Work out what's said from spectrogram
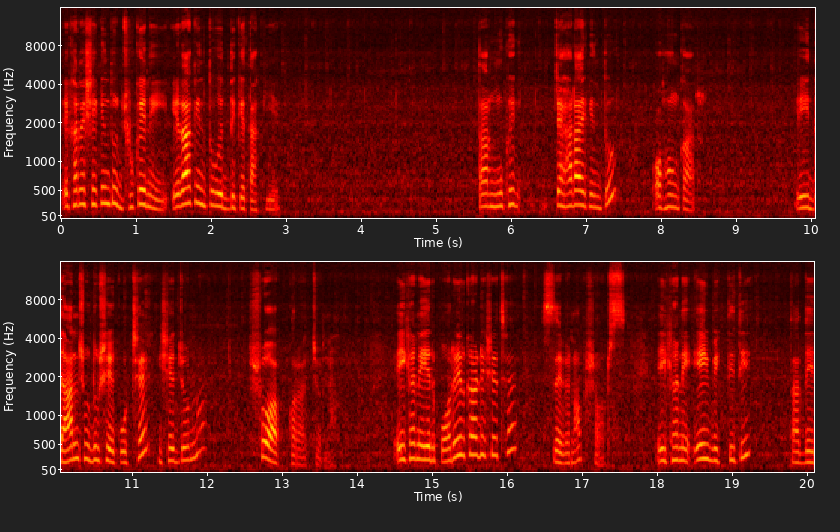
এখানে সে কিন্তু ঝুঁকে নেই, এরা কিন্তু ওর দিকে তাকিয়ে। তার মুখে চেহারায় কিন্তু অহংকার। এই দান শুধু সে করছে কিসের জন্য? শো আপ করার জন্য। এইখানে এর পরের কার্ড এসেছে সেভেন অফ শর্টস এইখানে এই ব্যক্তিটি তাদের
